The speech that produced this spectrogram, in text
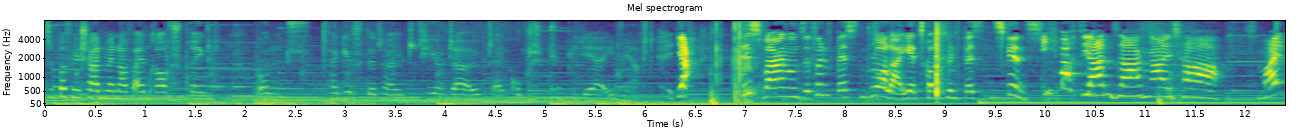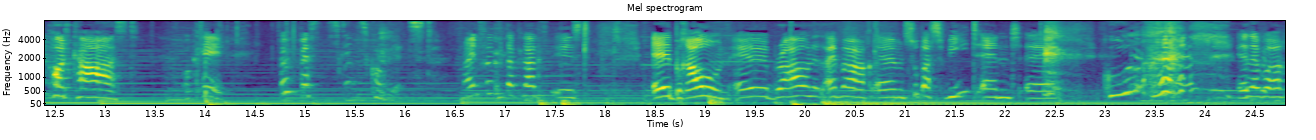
super viel Schaden, wenn er auf einen raufspringt. Und vergiftet halt hier und da irgendeinen komischen Typ, der ihn nervt. Ja, das waren unsere fünf besten Brawler. Jetzt kommen die fünf besten Skins. Ich mach die Ansagen, Alter. Das ist mein Podcast. Okay, fünf besten Skins kommen jetzt. Mein fünfter Platz ist El Braun. El Braun ist einfach ähm, super sweet and äh, cool. er ist einfach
